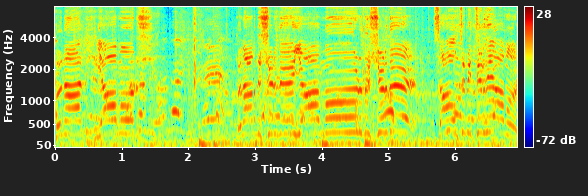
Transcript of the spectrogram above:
Pınar, Yağmur. Pınar düşürdü. Yağmur düşürdü. Sağ altı bitirdi Yağmur.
